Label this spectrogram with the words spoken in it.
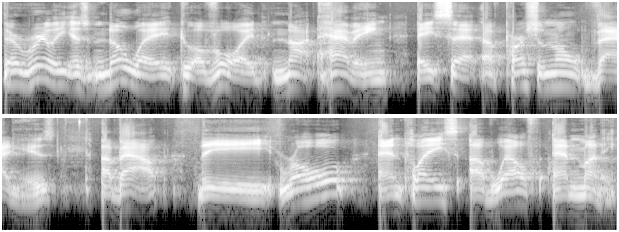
There really is no way to avoid not having a set of personal values about the role and place of wealth and money.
